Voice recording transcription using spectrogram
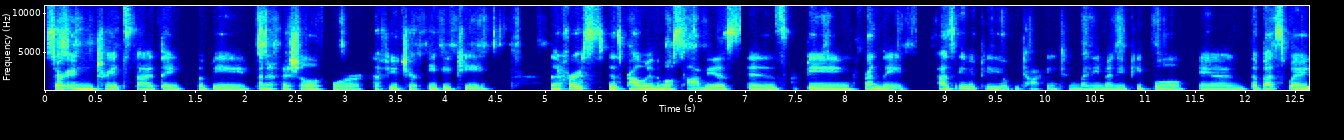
certain traits that I think would be beneficial for a future EVP. The first is probably the most obvious is being friendly. As EVP, you'll be talking to many, many people, and the best way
